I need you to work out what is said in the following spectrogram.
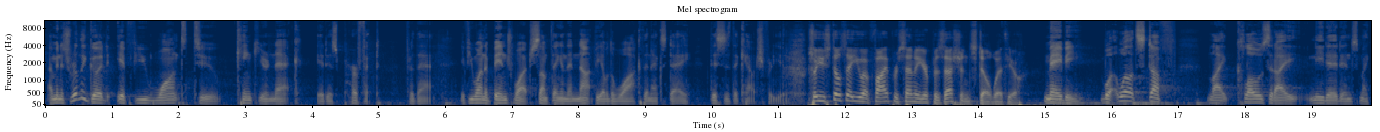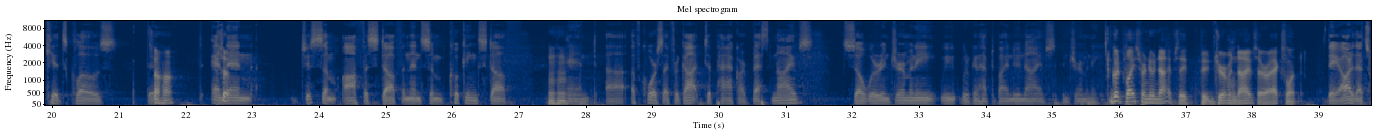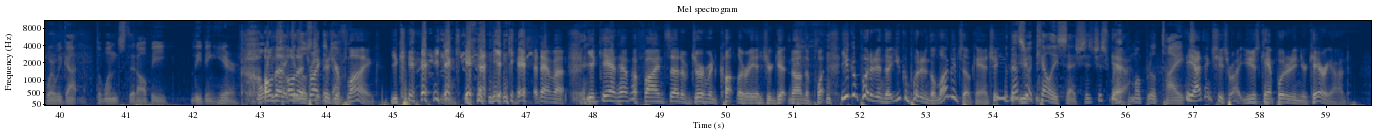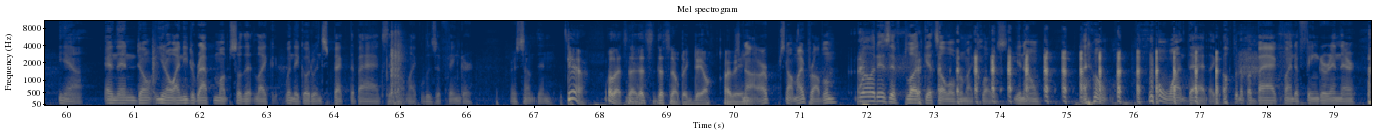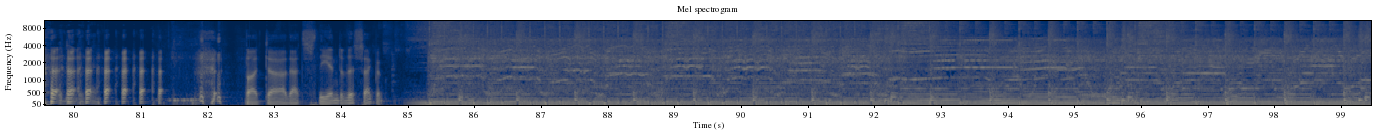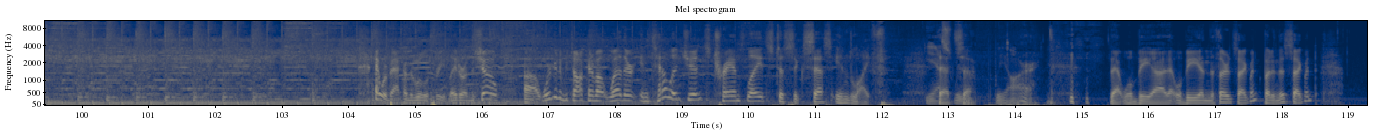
I mean, it's really good if you want to kink your neck. It is perfect for that. If you want to binge watch something and then not be able to walk the next day, this is the couch for you. So you still say you have five percent of your possessions still with you? Maybe. Well, well, it's stuff like clothes that I needed and my kids' clothes. Uh huh. and So- then just some office stuff, and then some cooking stuff, Mm-hmm. and uh, of course, I forgot to pack our best knives. So we're in Germany. We we're going to have to buy new knives in Germany. Good place for new knives. They, the German oh. knives are excellent. They are. That's where we got the ones that I'll be leaving here. Oh, that, oh, that's right. Because you're flying. You can't. You can't. You can't have a. You can't have a fine set of German cutlery as you're getting on the plane. You can put it in the. You can put it in the luggage though, can't you? you But that's you- what Kelly says. She says just wrap Yeah. them up real tight. Yeah, I think she's right. You just can't put it in your carry-on. Yeah. And then don't, you know, I need to wrap them up so that, like, when they go to inspect the bags, they don't, like, lose a finger or something. Yeah. Well, that's not, that's that's no big deal. I mean, It's not our. It's not my problem. Well, it is if blood gets all over my clothes. You know, I don't. I don't want that. Like, open up a bag, find a finger in there. Would not be good. but uh, that's the end of this segment. We're back on the Rule of Three. Later on the show, uh, we're going to be talking about whether intelligence translates to success in life. Yes, That's, we, uh, we are. That will be uh, that will be in the third segment. But in this segment,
